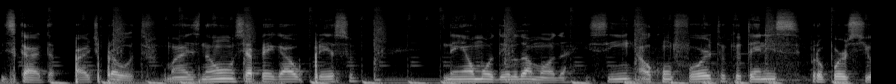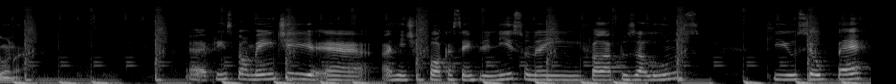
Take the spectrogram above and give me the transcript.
descarta, parte para outro. Mas não se apegar ao preço nem ao modelo da moda, e sim ao conforto que o tênis proporciona. É, principalmente é, a gente foca sempre nisso, né, em falar para os alunos que o seu pé,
